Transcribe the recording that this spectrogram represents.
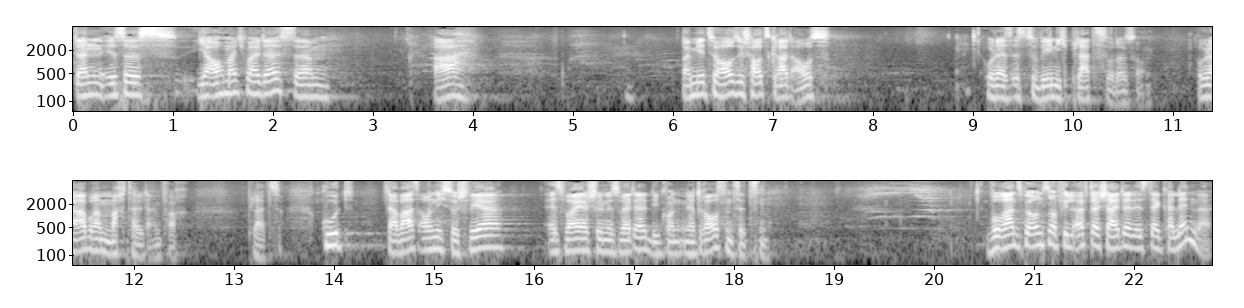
dann ist es ja auch manchmal das, ähm, ah, bei mir zu Hause schaut es gerade aus oder es ist zu wenig Platz oder so. Oder Abraham macht halt einfach Platz. Gut, da war es auch nicht so schwer. Es war ja schönes Wetter, die konnten ja draußen sitzen. Woran es bei uns noch viel öfter scheitert, ist der Kalender.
